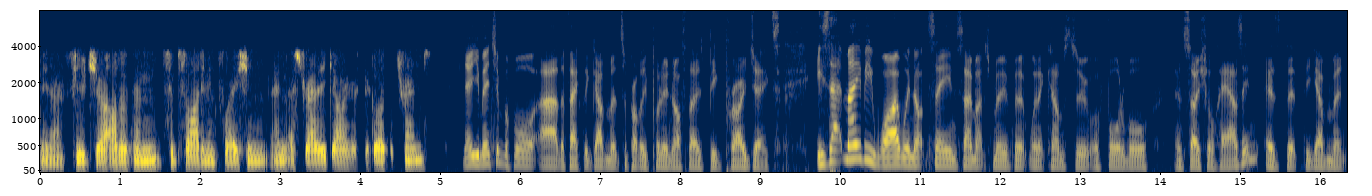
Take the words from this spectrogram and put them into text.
you know, future other than subsiding inflation and Australia going with the global trend. Now, you mentioned before uh, the fact that governments are probably putting off those big projects. Is that maybe why we're not seeing so much movement when it comes to affordable and social housing, Is that the government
